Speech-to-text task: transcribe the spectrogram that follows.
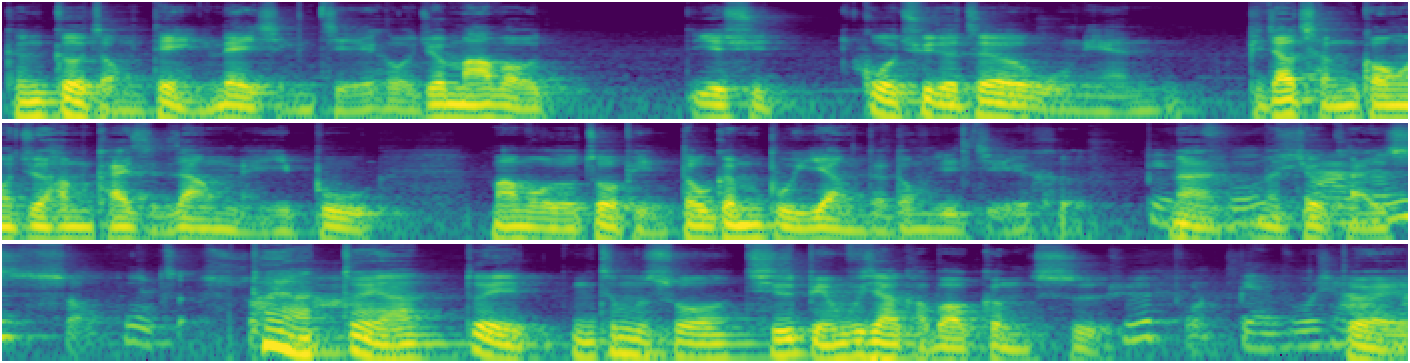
跟各种电影类型结合。我觉得 Marvel 也许过去的这五年比较成功，我觉得他们开始让每一部。Marvel 的作品都跟不一样的东西结合，那那就开始守护者。对啊，对啊，对你这么说，其实蝙蝠侠搞不好更是。我觉得蝙蝠侠对，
